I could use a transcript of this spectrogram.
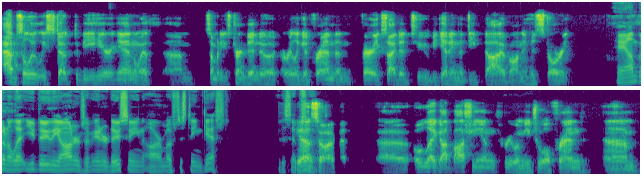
absolutely stoked to be here again with um, somebody who's turned into a, a really good friend, and very excited to be getting the deep dive on his story. And I'm going to let you do the honors of introducing our most esteemed guest for this episode. Yeah, so I've met uh, Oleg Atbashian through a mutual friend um,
